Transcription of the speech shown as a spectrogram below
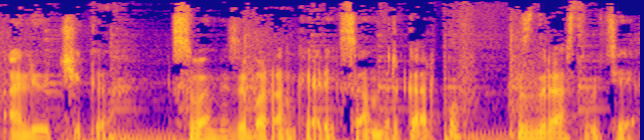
о летчиках. С вами за баранкой Александр Карпов. Здравствуйте.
